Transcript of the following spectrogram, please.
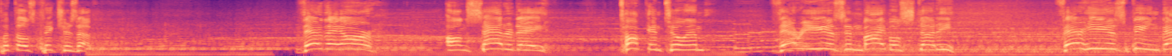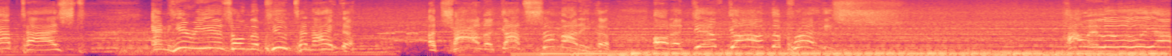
Put those pictures up. There they are on Saturday talking to him. There he is in Bible study. There he is being baptized. And here he is on the pew tonight. A child of God. Somebody ought to give God the praise. Hallelujah.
